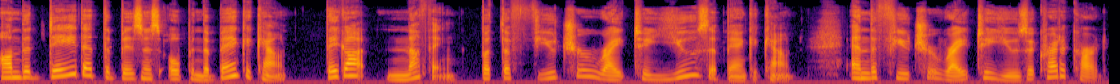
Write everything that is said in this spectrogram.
on the day that the business opened the bank account, they got nothing but the future right to use a bank account and the future right to use a credit card.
